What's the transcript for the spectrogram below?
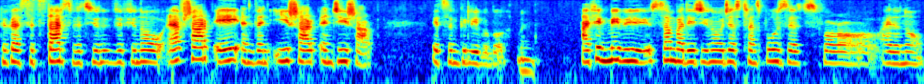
because it starts with you with you know F sharp A and then E sharp and G sharp. It's unbelievable. Mm. I think maybe somebody you know just transposed it for I don't know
